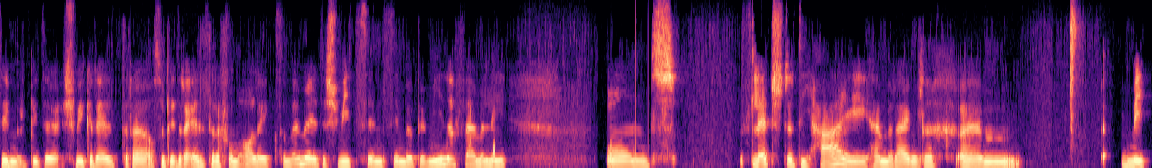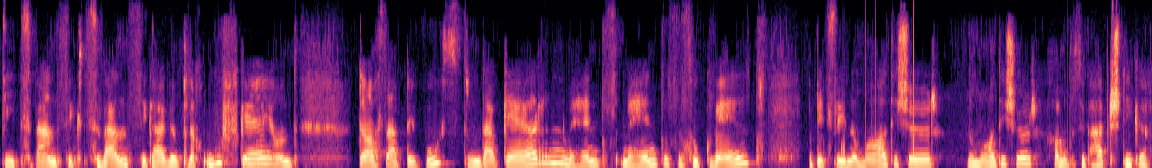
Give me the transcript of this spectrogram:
sind wir bei den Schwiegereltern, also bei den Eltern von Alex. Und wenn wir in der Schweiz sind, sind wir bei meiner Family. Und das letzte Dihei haben wir eigentlich ähm, Mitte 2020 eigentlich aufgegeben und das auch bewusst und auch gern. Wir haben, wir haben das so gewählt, ein bisschen nomadischer, nomadischer, kann man das überhaupt steigen?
